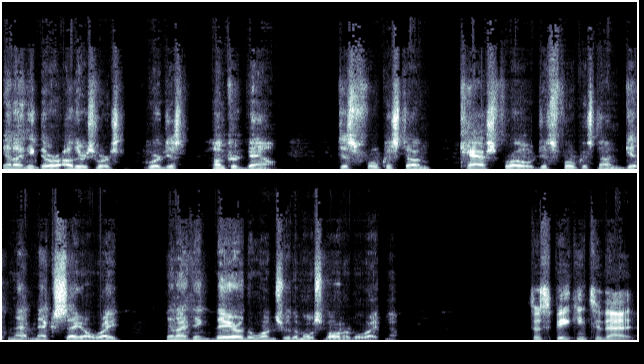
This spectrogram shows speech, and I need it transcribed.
And I think there are others who are who are just hunkered down, just focused on cash flow, just focused on getting that next sale, right? And I think they are the ones who are the most vulnerable right now. So speaking to that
